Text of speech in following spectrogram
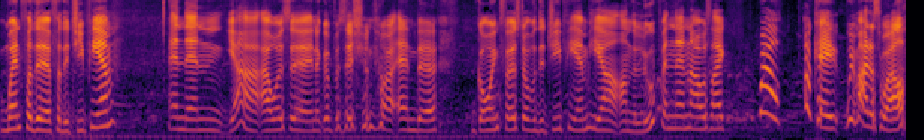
went for the for the GPM, and then yeah, I was uh, in a good position and uh, going first over the GPM here on the loop, and then I was like, well, okay, we might as well.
